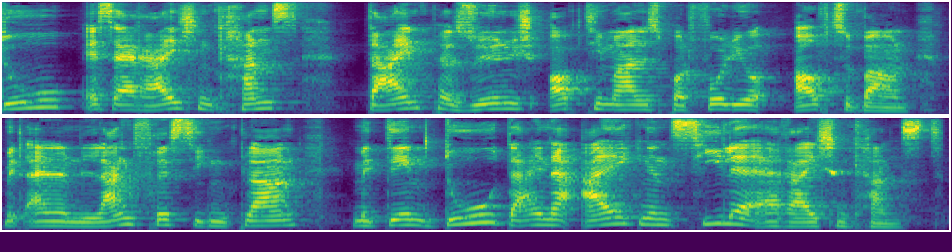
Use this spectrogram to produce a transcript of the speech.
du es erreichen kannst, dein persönlich optimales Portfolio aufzubauen mit einem langfristigen Plan, mit dem du deine eigenen Ziele erreichen kannst.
